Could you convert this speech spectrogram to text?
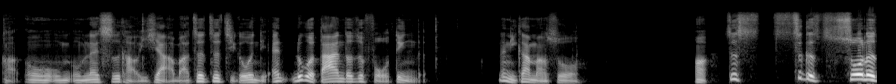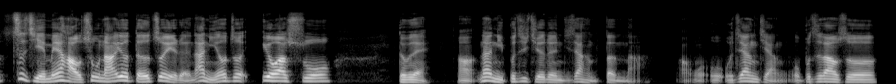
好，我我我们来思考一下，好吧？这这几个问题，哎，如果答案都是否定的，那你干嘛说？啊，这这个说了自己也没好处，然后又得罪人，那你又做又要说，对不对？啊，那你不是觉得你这样很笨吗？啊，我我我这样讲，我不知道说，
